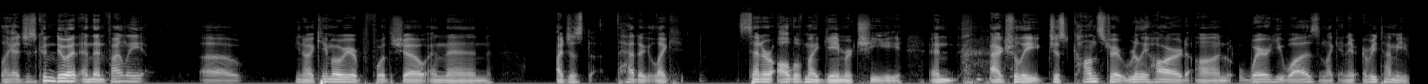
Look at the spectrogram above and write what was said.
like I just couldn't do it, and then finally, uh, you know, I came over here before the show, and then I just had to like center all of my gamer chi and actually just concentrate really hard on where he was, and like, and every time he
